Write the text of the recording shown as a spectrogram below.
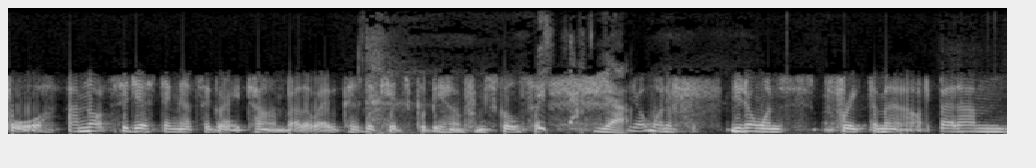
four. I'm not suggesting that's a great time, by the way, because the kids could be home from school. So Yeah. you don't want to, you don't want to freak them out. But, um,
